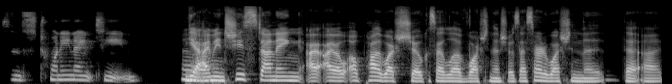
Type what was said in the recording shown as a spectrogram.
since 2019. Yeah, Oh. I mean, she's stunning. I, I'll, I'll probably watch the show because I love watching those shows. I started watching the the uh,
